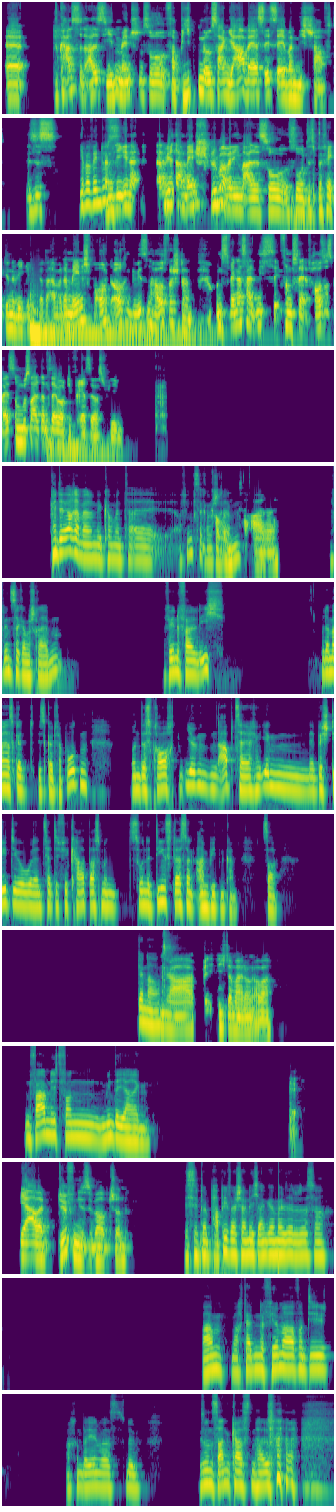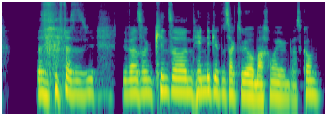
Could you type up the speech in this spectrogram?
Äh, du kannst nicht alles jedem Menschen so verbieten und sagen, ja, wer es eh selber nicht schafft. Das ist. Ja, aber wenn du dann, dann, wird der Mensch schlimmer, wenn ihm alles so, so das Perfekte in den Weg gelegt wird. Aber der Mensch braucht auch einen gewissen Hausverstand. Und wenn er es halt nicht von Haus aus weiß, dann muss er halt dann selber auf die Fresse erst fliegen. Könnt ihr eure Meinung in die Kommentare äh, auf Instagram Kommentare. schreiben? Auf Instagram schreiben. Auf jeden Fall, ich mit der Meinung, es ist Gott verboten. Und es braucht irgendein Abzeichen, irgendeine Bestätigung oder ein Zertifikat, dass man so eine Dienstleistung anbieten kann. So. Genau. Ja, bin ich nicht der Meinung, aber. Und vor allem nicht von Minderjährigen. Ja, aber dürfen die das überhaupt schon? Die sind beim Papi wahrscheinlich angemeldet oder so. Bam, macht halt eine Firma auf und die machen da irgendwas, ne, wie so ein Sandkasten halt. das, das, ist wie, wie wenn so ein Kind so ein Handy gibt und sagt so, ja, mach mal irgendwas, komm.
